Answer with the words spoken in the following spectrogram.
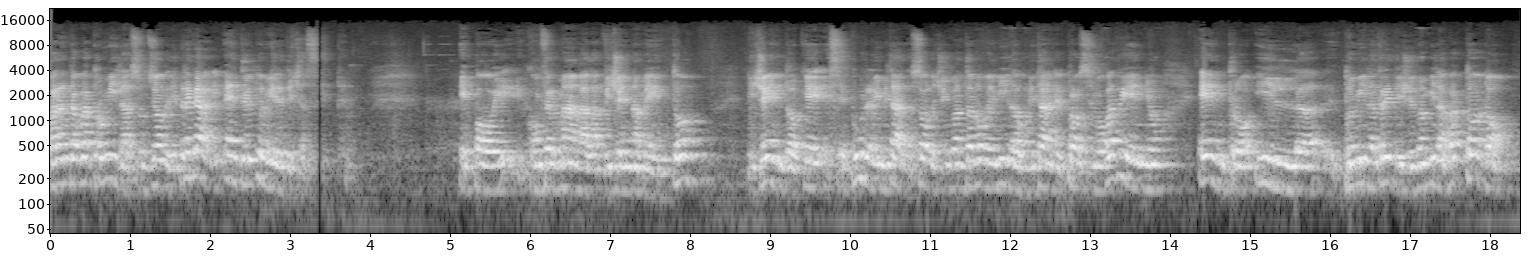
44.000 assunzioni di precari entro il 2017 e poi confermava l'avvicendamento dicendo che seppur limitata a solo 59.000 unità nel prossimo quadriennio entro il 2013-2014, no,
